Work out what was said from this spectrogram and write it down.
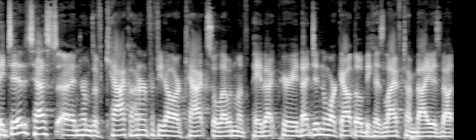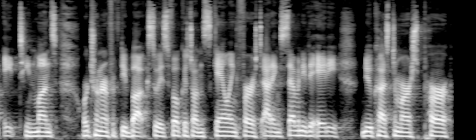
They did a test uh, in terms of CAC, $150 CAC, so 11 month payback period. That didn't work out though because lifetime value is about 18 months months or 250 bucks. So he's focused on scaling first, adding 70 to 80 new customers per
